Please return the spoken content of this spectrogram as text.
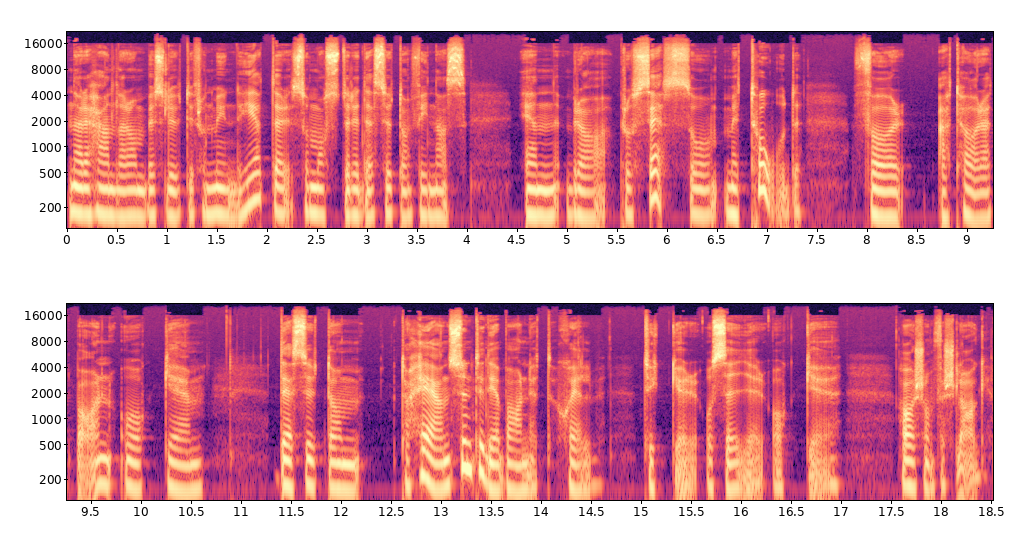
när det handlar om beslut ifrån myndigheter så måste det dessutom finnas en bra process och metod för att höra ett barn och eh, dessutom ta hänsyn till det barnet själv tycker och säger och eh, har som förslag.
